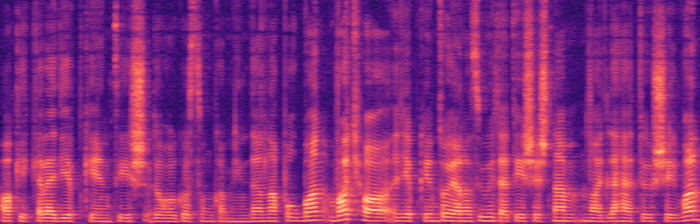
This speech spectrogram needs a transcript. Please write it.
akikkel egyébként is dolgozunk a mindennapokban, vagy ha egyébként olyan az ültetés és nem nagy lehetőség van,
